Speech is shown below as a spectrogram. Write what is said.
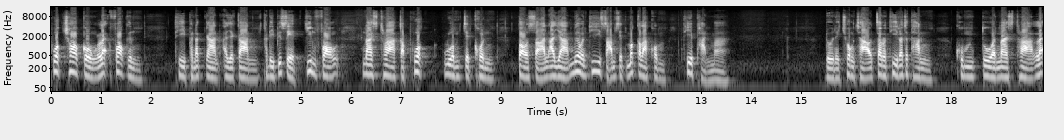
พวกช่อโกงและฟอกเงิน ที่พนักงานอายการคดีพิเศษยื่นฟ้องนายสตรากับพวกรวม 7 คน ต่อศาลอาญาเมื่อวันที่ 30 มกราคมที่ผ่านมา โดยในช่วงเช้าเจ้าหน้าที่ราชทัณฑ์คุมตัวนายสตราและ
